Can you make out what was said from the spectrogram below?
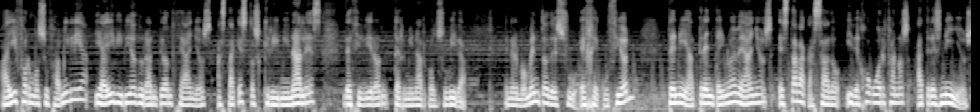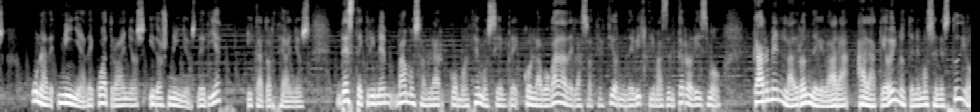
Ahí formó su familia y ahí vivió durante 11 años hasta que estos criminales decidieron terminar con su vida. En el momento de su ejecución, tenía 39 años, estaba casado y dejó huérfanos a tres niños, una niña de 4 años y dos niños de 10 y 14 años. De este crimen vamos a hablar, como hacemos siempre, con la abogada de la Asociación de Víctimas del Terrorismo, Carmen Ladrón de Guevara, a la que hoy no tenemos en estudio,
